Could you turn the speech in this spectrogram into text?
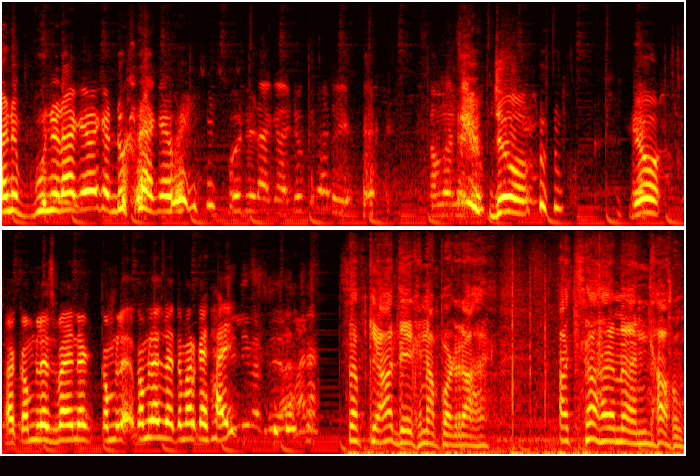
અને ભૂંડડા કહેવાય કે ડુકડા કહેવાય? જો. જો આ કમલેશભાઈ ને કમલેશભાઈ તમારે કઈ થાય? સબ ક્યાં દેખના પડ રહા હૈ અચ્છા હૈ મેં અંધા હું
